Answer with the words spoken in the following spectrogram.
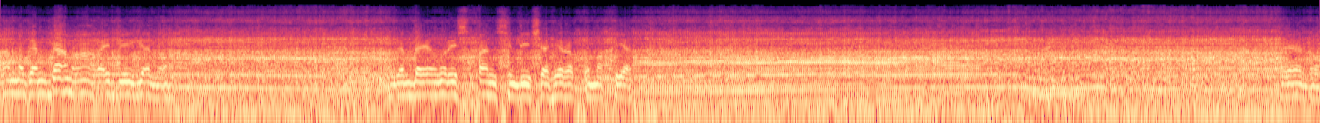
Ah, maganda mga kaibigan, no? Maganda yung response, hindi siya hirap umakyat. Ayan, no?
